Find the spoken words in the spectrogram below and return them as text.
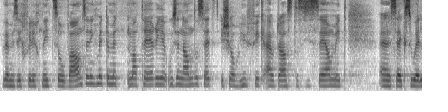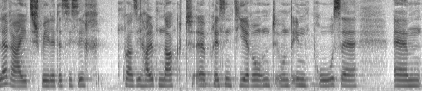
wenn man sich vielleicht nicht so wahnsinnig mit der Materie auseinandersetzt, ist ja häufig auch das, dass sie sehr mit äh, sexuellen Reiz spielen, dass sie sich quasi halbnackt äh, präsentieren und, und in Prose ähm,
